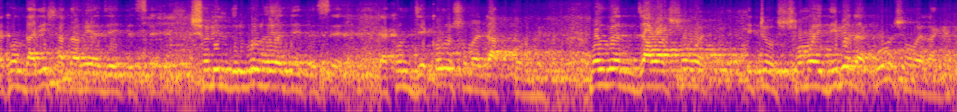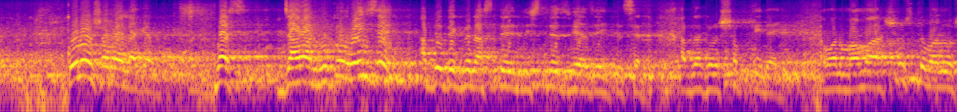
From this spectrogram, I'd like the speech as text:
এখন দাড়ি সাদা হয়ে যাইতেছে, শরীর দুর্বল হয়ে যাইতেছে। এখন যে কোনো সময় ডাক পড়বে। বলবেন, যাওয়ার সময় একটু সময় দিবে না? কোনো সময় লাগে না। কোনো সময় লাগে না। বাস, যাওয়ার হুকুম হয়েছে আপনি দেখবেন আস্তে নিস্তেজ হয়ে যাইতেছেন। আপনার কোনো শক্তি নেই। আমার মামা সুস্থ মানুষ,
